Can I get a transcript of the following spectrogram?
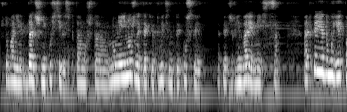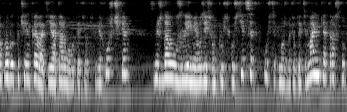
чтобы они дальше не кустились, потому что, ну, мне не нужны такие вот вытянутые кусты, опять же, в январе месяце. А теперь, я думаю, я их попробую почеренковать. Я оторву вот эти вот верхушечки с междоузлиями. Вот здесь он пусть кустится, этот кустик, может быть, вот эти маленькие отрастут.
